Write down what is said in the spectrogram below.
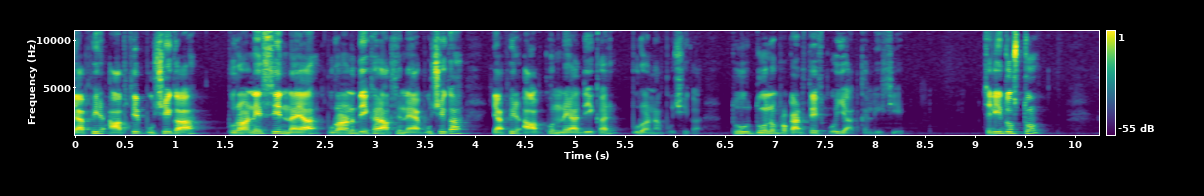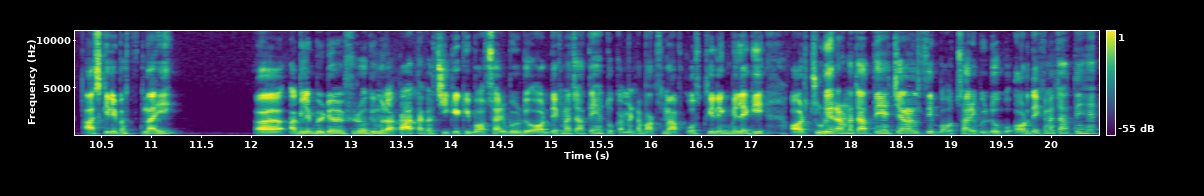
या फिर आपसे पूछेगा, पुराने से नया पुराना देकर आपसे नया पूछेगा, या फिर आपको नया देकर पुराना पूछेगा। तो दोनों प्रकार से इसको याद कर लीजिए। चलिए दोस्तों, आज के लिए बस इतना ही। अगले वीडियो में फिर होगी मुलाकात। अगर चीके की बहुत सारी वीडियो और देखना चाहते हैं तो कमेंट बॉक्स में आपको उसकी लिंक मिलेगी। और जुड़े रहना चाहते हैं चैनल से, बहुत सारे वीडियो को और देखना चाहते हैं,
